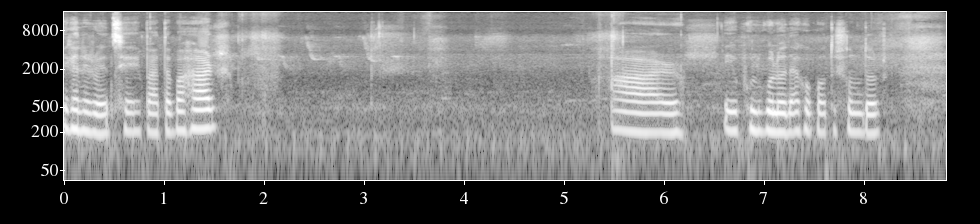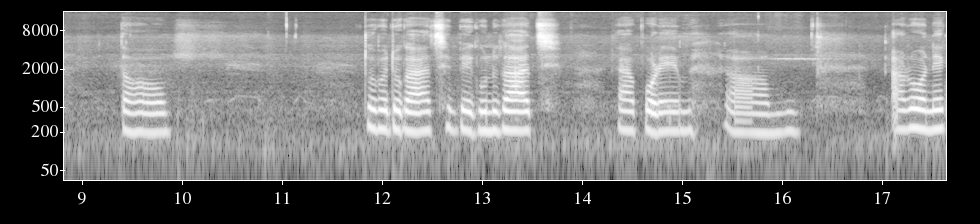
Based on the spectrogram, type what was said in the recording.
এখানে রয়েছে পাতাবাহার আর এই ফুলগুলো দেখো কত সুন্দর। তো টমেটো গাছ, বেগুন গাছ, তারপরে আরও অনেক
